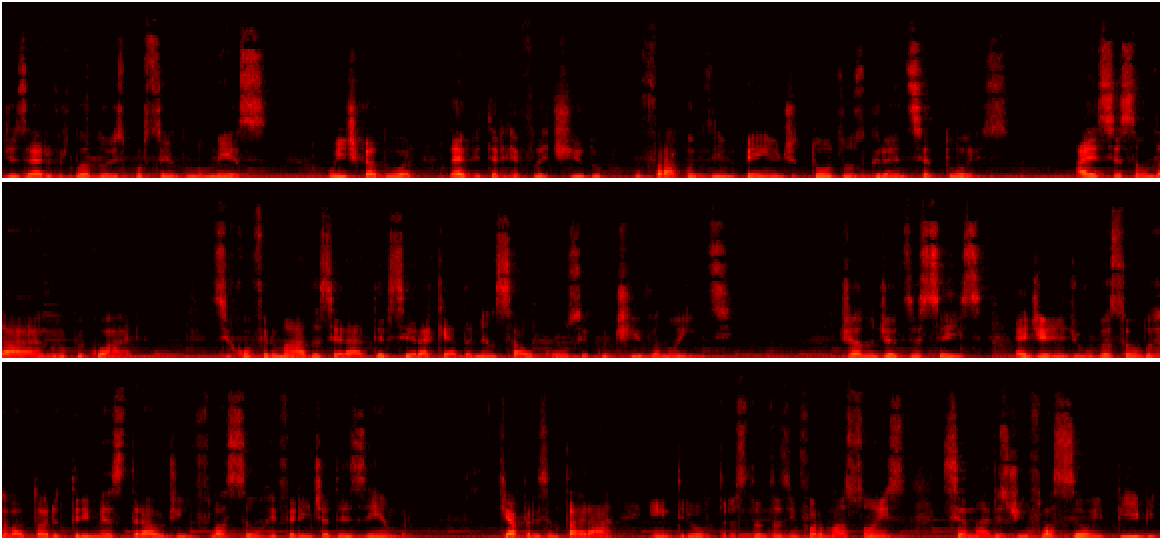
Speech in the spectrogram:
de 0,2% no mês. O indicador deve ter refletido o fraco desempenho de todos os grandes setores, à exceção da agropecuária. Se confirmada, será a terceira queda mensal consecutiva no índice. Já no dia 16 é dia de divulgação do relatório trimestral de inflação referente a dezembro que apresentará, entre outras tantas informações, cenários de inflação e PIB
